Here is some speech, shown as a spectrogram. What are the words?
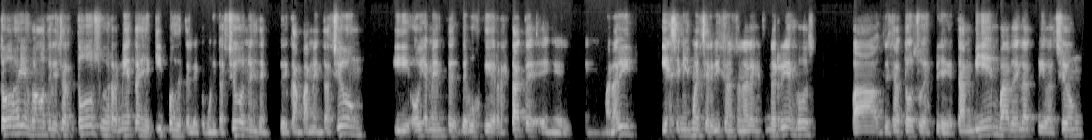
todos ellos van a utilizar todas sus herramientas y equipos de telecomunicaciones, de, campamentación y obviamente de búsqueda y rescate en, el, en Manabí y asimismo el Servicio Nacional de Gestión de Riesgos va a utilizar todo su despliegue. También va a haber la activación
